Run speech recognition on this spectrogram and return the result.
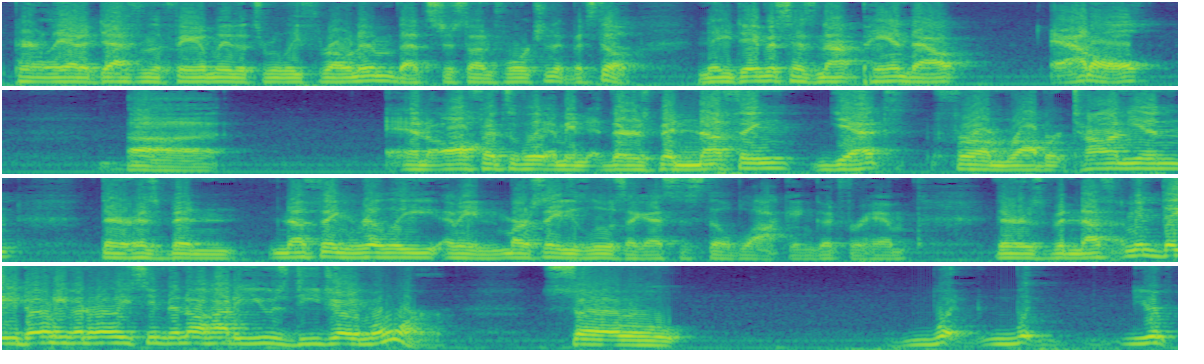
apparently had a death in the family that's really thrown him. That's just unfortunate. But still, Nate Davis has not panned out at all. Uh, and offensively, I mean, there's been nothing yet from Robert Tonyan. There has been nothing really. I mean, Marcedes Lewis, I guess, is still blocking. Good for him. There's been nothing. I mean, they don't even really seem to know how to use DJ Moore. So, what? What? You're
